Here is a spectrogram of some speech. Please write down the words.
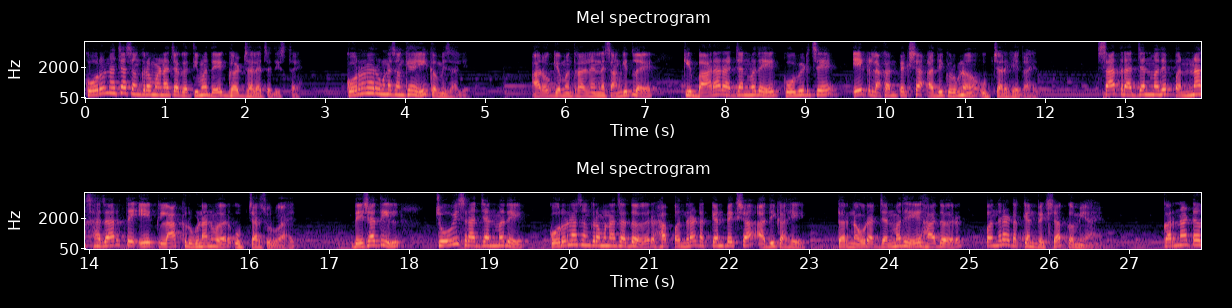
कोरोनाच्या संक्रमणाच्या गतीमध्ये घट झाल्याचं दिसतंय. कोरोना रुग्णसंख्याही कमी झाली. आरोग्य मंत्रालयाने सांगितलंय की बारा राज्यांमध्ये कोविडचे एक लाखांपेक्षा अधिक रुग्ण उपचार घेत आहेत. सात राज्यांमध्ये पन्नास हजार ते एक लाख रुग्णांवर उपचार सुरू आहेत. देशातील चोवीस राज्यांमध्ये कोरोना संक्रमणाचा दर हा पंधरा टक्क्यांपेक्षा अधिक आहे तर नऊ राज्यांमध्ये हा दर पंधरा टक्क्यांपेक्षा कमी आहे. कर्नाटक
